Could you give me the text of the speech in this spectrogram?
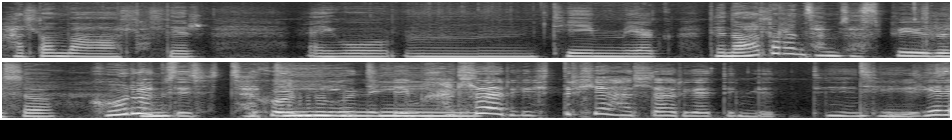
халуун байгаа болохоор айгу тийм яг тэгээ ноолорын цам цас би ерөөсөө хөөрөөд цахиу нөгөө нэг юм халуун арга хитрхи халуун аргаад ингээд тийм тэгэхээр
